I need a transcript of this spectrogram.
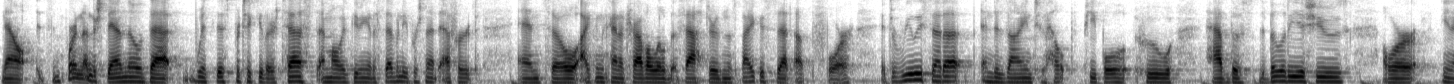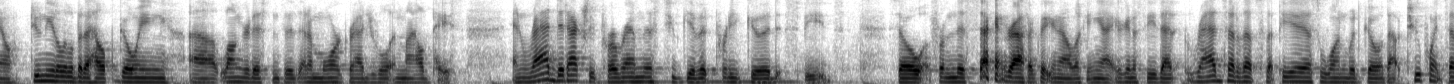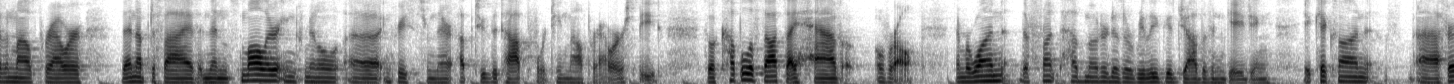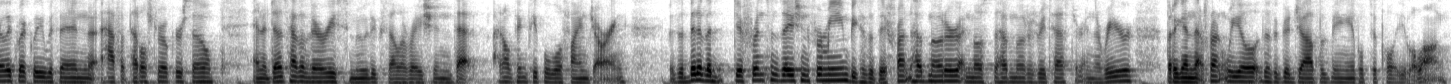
Now, it's important to understand though that with this particular test, I'm always giving it a 70% effort, and so I can kind of travel a little bit faster than the bike is set up for. It's really set up and designed to help people who have those stability issues, or you know, do need a little bit of help going uh, longer distances at a more gradual and mild pace. And RAD did actually program this to give it pretty good speeds. So from this second graphic that you're now looking at, you're gonna see that RAD set it up so that PAS1 would go about 2.7 miles per hour, then up to five, and then smaller incremental uh, increases from there up to the top 14 mile per hour speed. So a couple of thoughts I have overall. Number one, the front hub motor does a really good job of engaging. It kicks on uh, fairly quickly within half a pedal stroke or so, and it does have a very smooth acceleration that I don't think people will find jarring. Was a bit of a different sensation for me because it's a front hub motor and most of the hub motors we test are in the rear, but again, that front wheel does a good job of being able to pull you along.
